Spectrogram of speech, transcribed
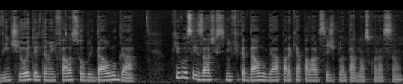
28 ele também fala sobre dar o lugar. O que vocês acham que significa dar o lugar para que a palavra seja plantada no nosso coração?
